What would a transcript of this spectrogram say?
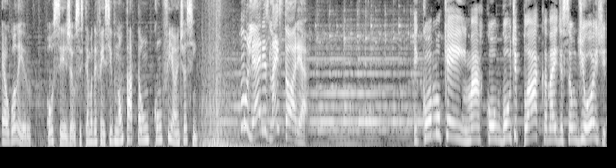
é o goleiro. Ou seja, o sistema defensivo não tá tão confiante assim. Mulheres na história. E como quem marcou um gol de placa na edição de hoje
